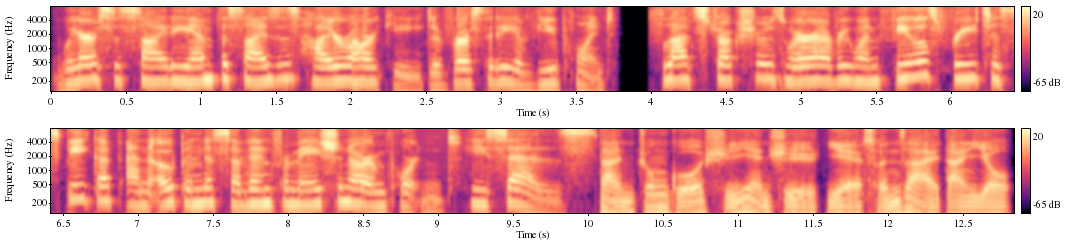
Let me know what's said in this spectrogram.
where society emphasizes hierarchy, diversity of viewpoint, flat structures where everyone feels free to speak up and openness of information are important, he says. 但中国实验室也存在担忧。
